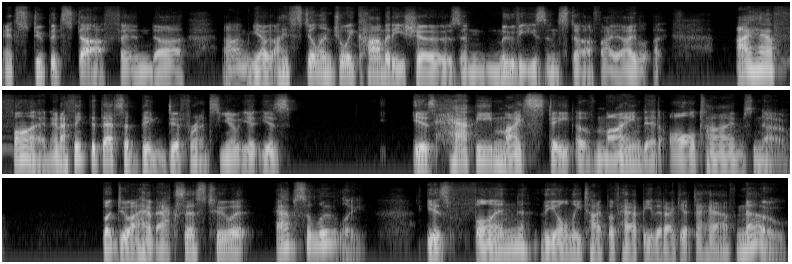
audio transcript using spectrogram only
at stupid stuff. And uh, um, you know, I still enjoy comedy shows and movies and stuff. I, I I have fun. And I think that that's a big difference. You know, it is is happy my state of mind at all times? No. But do I have access to it? Absolutely. Is fun the only type of happy that I get to have? No.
